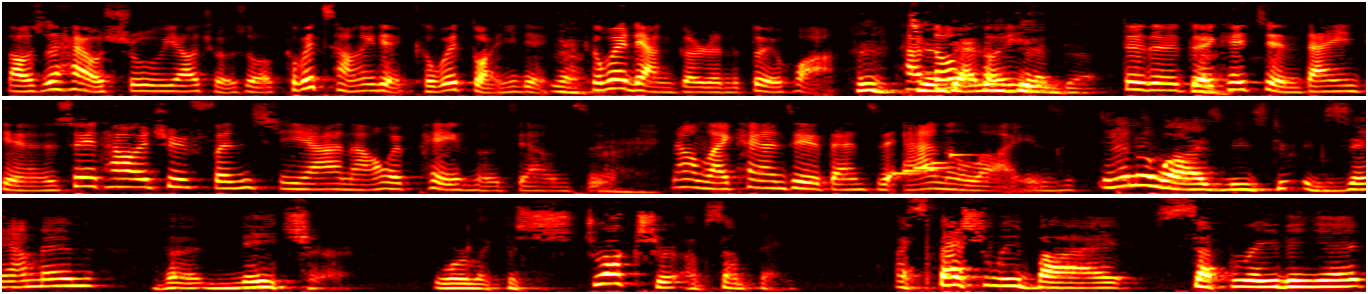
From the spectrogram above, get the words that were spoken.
老师还有输入要求说，可不可以长一点，可不可以短一点， Yeah. 可不可以两个人的对话可以，他都简单可以一点的。对对对，对可以简单一点的，所以他会去分析啊，然后会配合这样子对。那我们来看看这个单词 analyze。 Analyze means to examine the nature or like the structure of something, especially by separating it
